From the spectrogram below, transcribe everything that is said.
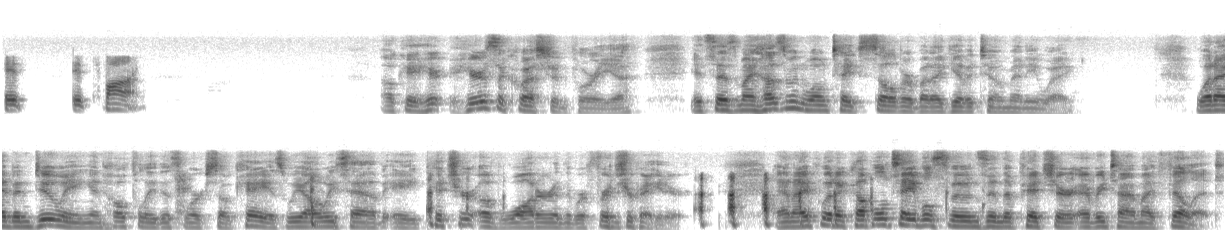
It's it's fine. Okay, here, here's a question for you. It says, My husband won't take silver, but I give it to him anyway. What I've been doing, and hopefully this works okay, is we always have a pitcher of water in the refrigerator. And I put a couple tablespoons in the pitcher every time I fill it.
